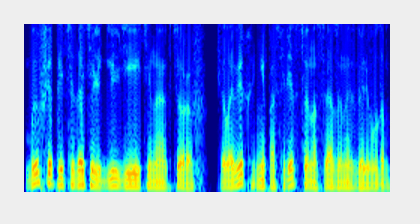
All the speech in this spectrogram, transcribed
бывший председатель гильдии киноактеров, человек, непосредственно связанный с Голливудом.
